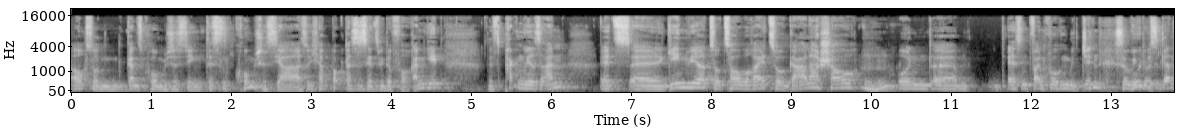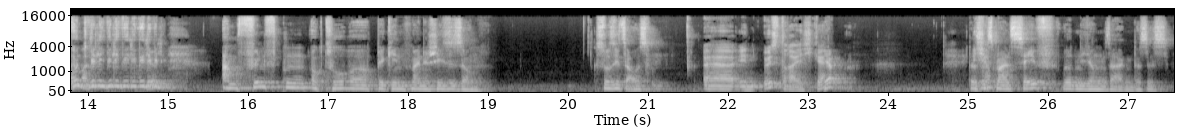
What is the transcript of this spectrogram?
Auch so ein ganz komisches Ding. Das ist ein komisches Jahr. Also ich habe Bock, dass es jetzt wieder vorangeht. Jetzt packen wir es an. Jetzt äh, gehen wir zur Zauberei, zur Galaschau und ähm, essen Pfannkuchen mit Gin, so wie du es gerne und machst. Willi, Willi, Willi, Willi, Willi. Am 5. Oktober beginnt meine Skisaison. So sieht's aus. Äh, in Österreich, gell? Ja. Das Ich ist hab- mal safe, würden die Jungen sagen. Das ist.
